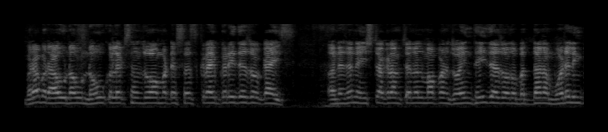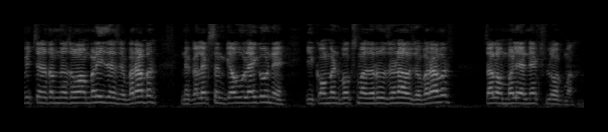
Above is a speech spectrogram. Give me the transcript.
બરાબર? આવું નવું નવું કલેક્શન જોવા માટે સબસ્ક્રાઇબ કરી દેજો ગાઈસ અને છે ને ઇન્સ્ટાગ્રામ ચેનલમાં પણ જોઈન થઈ જશો તો બધાના મોડેલિંગ પિક્ચર તમને જોવા મળી જશે, બરાબર? ને કલેક્શન કેવું લાગ્યું ને એ કોમેન્ટ બોક્સમાં જરૂર જણાવજો, બરાબર? ચાલો, મળીએ નેક્સ્ટ બ્લોગમાં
